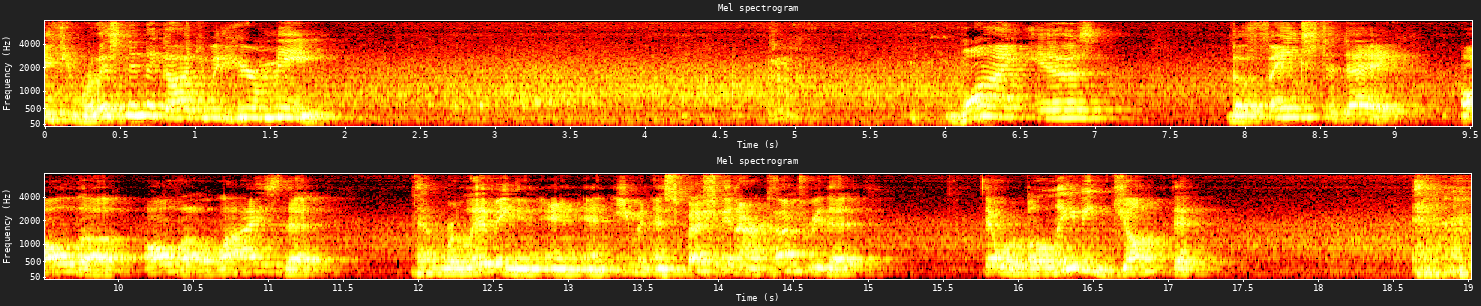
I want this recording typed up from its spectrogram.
If you were listening to God, you would hear me. Why is the things today, all the all the lies that that we're living in, and, and even especially in our country that that we're believing junk that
